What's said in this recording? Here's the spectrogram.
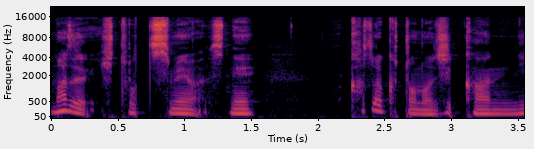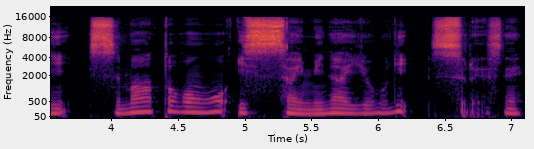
まず1つ目はですね、家族との時間にスマートフォンを一切見ないようにするですね。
